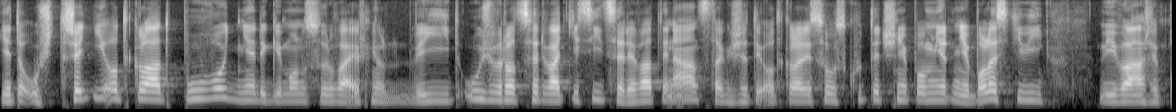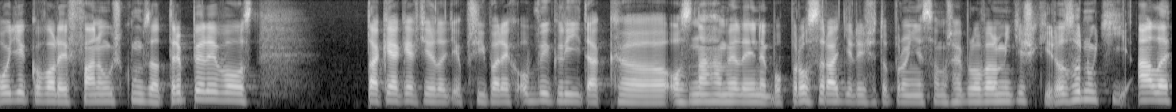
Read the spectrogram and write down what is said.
Je to už třetí odklad. Původně Digimon Survive měl vyjít už v roce 2019, takže ty odklady jsou skutečně poměrně bolestivý. Výváři poděkovali fanouškům za trpělivost, tak jak je v těchto těch případech obvyklý, tak eh, oznámili nebo prozradili, že to pro ně samozřejmě bylo velmi těžké rozhodnutí, ale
